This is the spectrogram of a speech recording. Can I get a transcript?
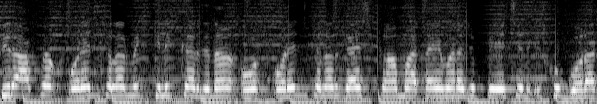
फिर आपको ऑरेंज कलर में क्लिक कर देना और ऑरेंज कलर गैस काम आता है हमारा जो पेज है इसको गोरा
